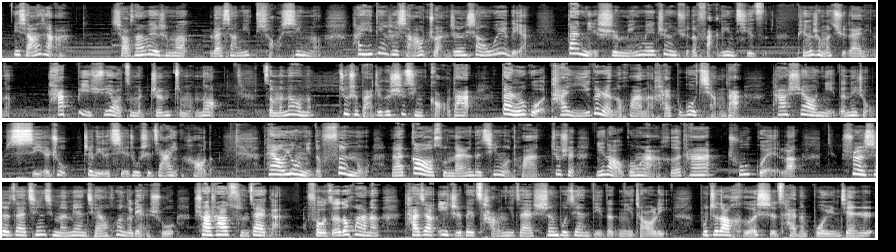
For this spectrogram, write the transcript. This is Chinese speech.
你想想啊，小三为什么来向你挑衅呢？他一定是想要转正上位的呀。但你是明媒正娶的法定妻子，凭什么取代你呢？他必须要这么争这么闹，怎么闹呢？就是把这个事情搞大。但如果他一个人的话呢，还不够强大，他需要你的那种协助。这里的协助是加引号的，他要用你的愤怒来告诉男人的亲友团，就是你老公啊和他出轨了，顺势在亲戚们面前混个脸熟，刷刷存在感。否则的话呢，他将一直被藏匿在深不见底的泥沼里，不知道何时才能拨云见日。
